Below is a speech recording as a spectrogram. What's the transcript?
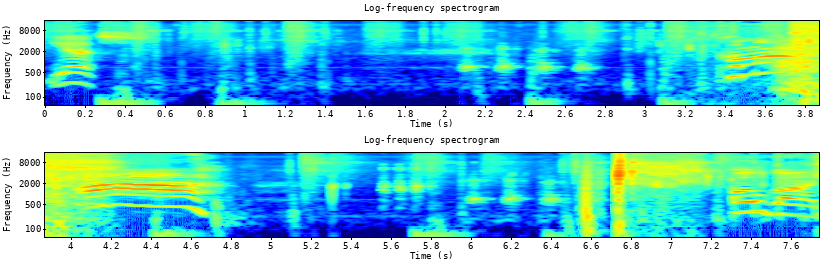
Yes. Come on. Ah! Oh god.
